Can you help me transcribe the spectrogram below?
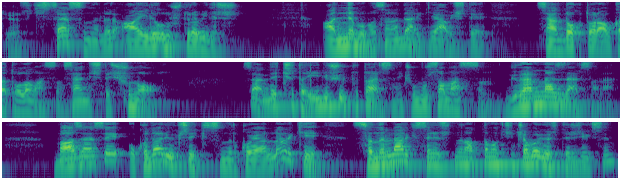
diyoruz. Kişisel sınırları aile oluşturabilir. Anne baba sana der ki ya işte sen doktor avukat olamazsın. Sen işte şunu ol. Sen de çıtayı düşük tutarsın. Hiç umursamazsın. Güvenmezler sana. Bazense o kadar yüksek sınır koyarlar ki sanırlar ki sen üstünden atlamak için çaba göstereceksin.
